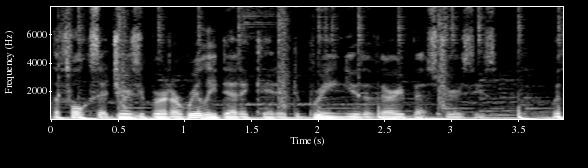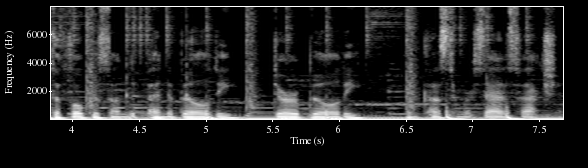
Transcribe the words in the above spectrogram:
The folks at Jersey Bird are really dedicated to bringing you the very best jerseys, with a focus on dependability, durability, and customer satisfaction.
